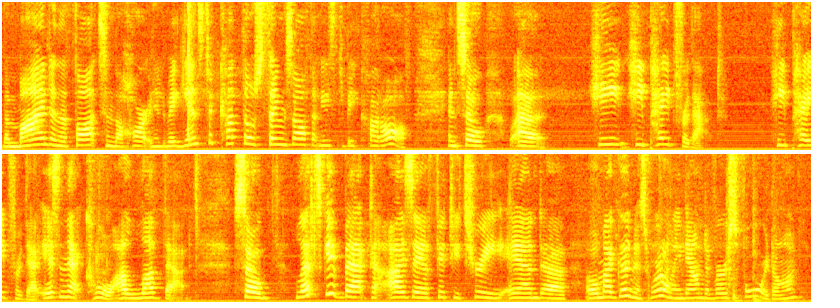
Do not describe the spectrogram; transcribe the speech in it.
the mind and the thoughts and the heart, and it begins to cut those things off that needs to be cut off. And so, uh, he he paid for that. He paid for that. Isn't that cool? I love that. So let's get back to Isaiah 53. And uh, oh my goodness, we're only down to verse 4, Dawn.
